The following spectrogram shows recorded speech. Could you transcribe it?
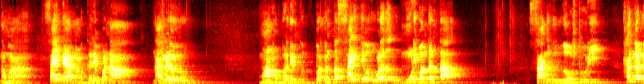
ನಮ್ಮ ಸಾಹಿತ್ಯ, ನಮ್ಮ ಕರಿಯಪ್ಪಣ್ಣ ನಾಗರಳವರು ಮಾ ಬರ್ದಿರ್ತ ಬರೆದಂಥ ಸಾಹಿತ್ಯ ಒಳಗೆ ಮೂಡಿ ಬಂದಂಥ ಸಾಂಗದ ಲವ್ ಸ್ಟೋರಿ ಹಂಗದ.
